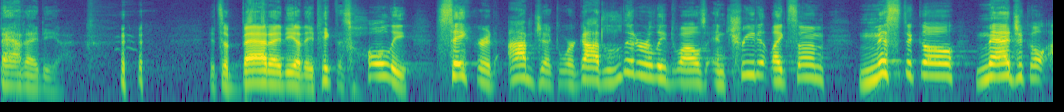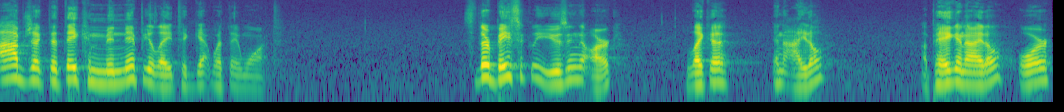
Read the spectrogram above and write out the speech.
Bad idea. It's a bad idea. They take this holy, sacred object where God literally dwells and treat it like some mystical, magical object that they can manipulate to get what they want. So they're basically using the ark like a, an idol, a pagan idol, or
